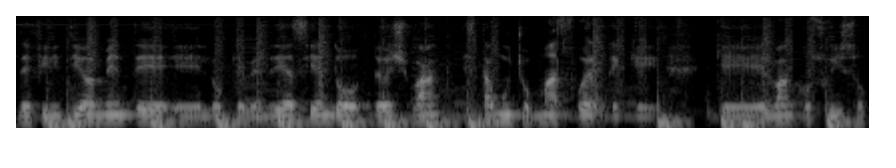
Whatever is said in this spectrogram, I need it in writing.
definitivamente lo que vendría siendo Deutsche Bank está mucho más fuerte que, que el banco suizo.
